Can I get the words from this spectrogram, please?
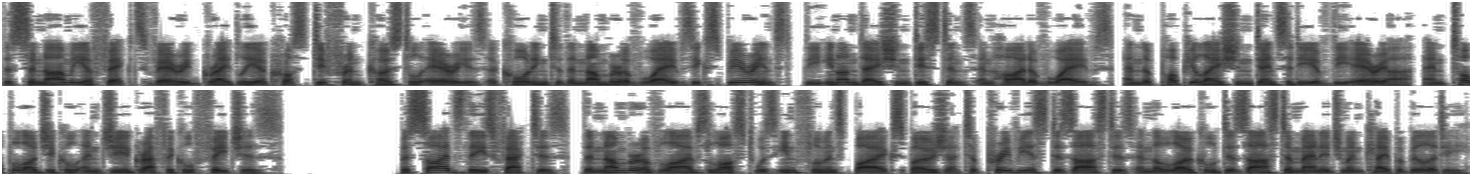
The tsunami effects varied greatly across different coastal areas according to the number of waves experienced, the inundation distance and height of waves, and the population density of the area, and topological and geographical features. Besides these factors, the number of lives lost was influenced by exposure to previous disasters and the local disaster management capability.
